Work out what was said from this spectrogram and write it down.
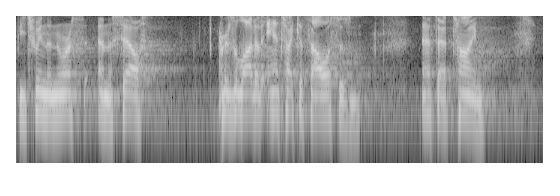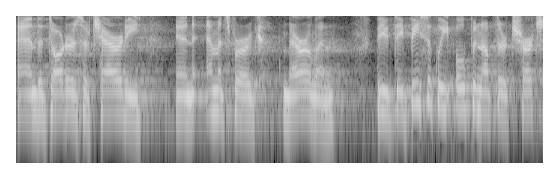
between the North and the South, there's a lot of anti Catholicism at that time. And the Daughters of Charity in Emmitsburg, Maryland, they, they basically opened up their church,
